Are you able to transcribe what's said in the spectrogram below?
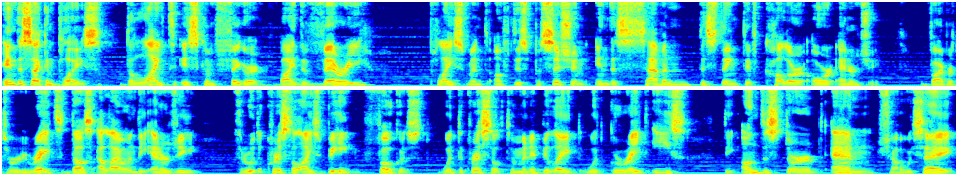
in the second place, the light is configured by the very placement of this position in the seven distinctive color or energy. Vibratory rates thus allowing the energy through the crystallized being focused with the crystal to manipulate with great ease the undisturbed and, shall we say,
